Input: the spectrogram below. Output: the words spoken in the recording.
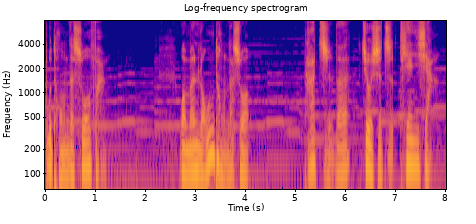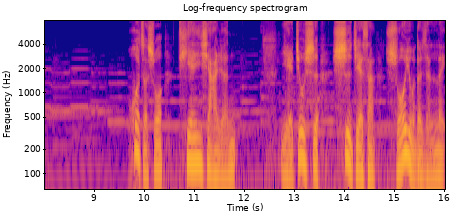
不同的说法，我们笼统的说，它指的就是指天下，或者说天下人，也就是世界上所有的人类。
